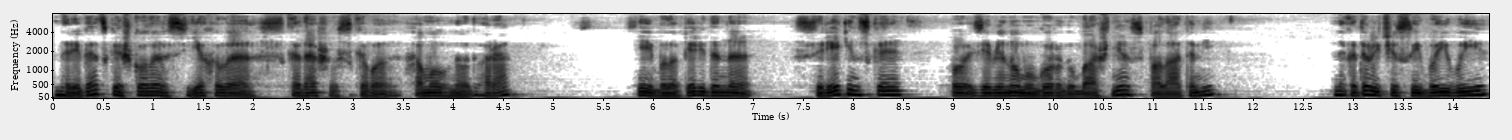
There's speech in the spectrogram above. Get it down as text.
навигатская школа съехала с Кадашевского хамовного двора и была передана Сретенская по земляному городу башня с палатами, на которой часы боевые,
